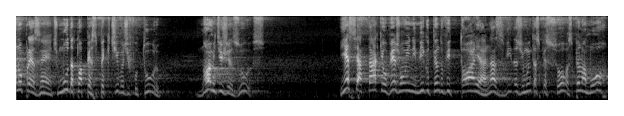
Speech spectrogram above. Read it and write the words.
crença no presente muda a tua perspectiva de futuro. Em nome de Jesus. E esse ataque eu vejo um inimigo tendo vitória nas vidas de muitas pessoas, pelo amor.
